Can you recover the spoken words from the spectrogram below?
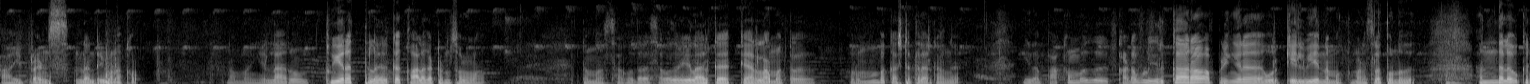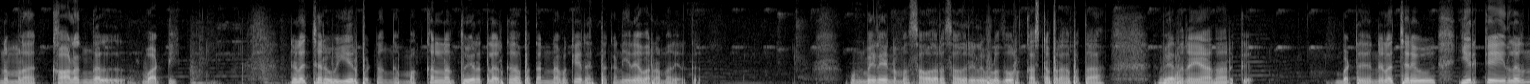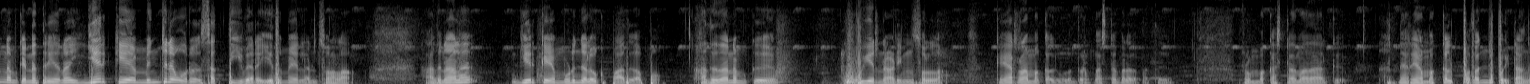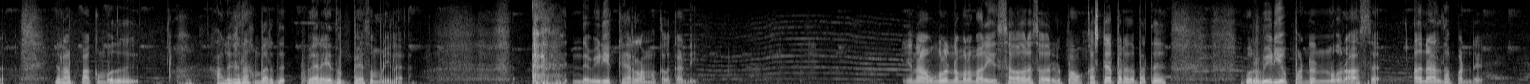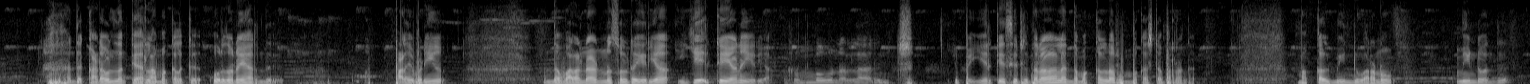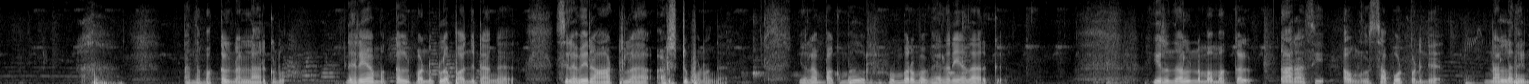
Hi friends நன்றி வணக்கம். நம்ம எல்லாரும் துயரத்தில் இருக்க காலகட்டம்னு சொல்லலாம். நம்ம சகோதர சகோதரிகளாக இருக்க கேரளா மக்கள் ரொம்ப கஷ்டத்தில் இருக்காங்க. இதை பார்க்கும்போது கடவுள் இருக்காரா அப்படிங்கிற ஒரு கேள்வியே நமக்கு மனசில் தோணுது. அந்தளவுக்கு நம்மளை காலங்கள் வாட்டி நிலச்சரிவு ஏற்பட்டு அங்கே மக்கள்லாம் துயரத்தில் இருக்கிறத பார்த்தா நமக்கே ரத்த கண்ணீரே வர்ற மாதிரி இருக்குது உண்மையிலே நம்ம சகோதர சகோதரிகள் இவ்வளோ தூரம் கஷ்டப்படுறத பார்த்தா வேதனையாக தான் இருக்குது பட்டு நிலச்சரிவு இயற்கை இதிலேருந்து நமக்கு என்ன தெரியுதுன்னா இயற்கையை மிஞ்சின ஒரு சக்தி வேறு எதுவுமே இல்லைன்னு சொல்லலாம். அதனால் இயற்கையை முடிஞ்ச அளவுக்கு பாதுகாப்போம். அதுதான் நமக்கு உயிர் நாடின்னு சொல்லலாம். கேரளா மக்கள் இவ்வளோ தூரம் கஷ்டப்படுறத பார்த்து ரொம்ப கஷ்டமாக தான் இருக்குது நிறையா மக்கள் புதஞ்சு போயிட்டாங்க. இதெல்லாம் பார்க்கும்போது அழுக தான் வருது. வேறு எதுவும் பேச முடியல. இந்த வீடியோ கேரளா மக்களுக்காண்டி. ஏன்னா அவங்களும் நம்மளை மாதிரி சகோதர சகோதரிகள் பாவம் கஷ்டப்படுறத பார்த்து ஒரு வீடியோ பண்ணணும்னு ஒரு ஆசை. அதனால தான் பண்ணேன். அந்த கடவுள் தான் கேரளா மக்களுக்கு ஒரு துணையாக இருந்து பழையபடியும் அந்த வளநாடுன்னு சொல்கிற ஏரியா இயற்கையான ஏரியா ரொம்பவும் நல்லா இருந்துச்சு. இப்போ இயற்கை சீற்றத்தினால் அந்த மக்கள்லாம் ரொம்ப கஷ்டப்படுறாங்க. மக்கள் மீண்டு வரணும். மீண்டு வந்து அந்த மக்கள் நல்லா இருக்கணும். நிறையா மக்கள் மண்ணுக்குள்ளே பாஞ்சிட்டாங்க சில பேர் ஆற்றில் அடிச்சிட்டு போனாங்க. இதெல்லாம் பார்க்கும்போது ரொம்ப ரொம்ப வேதனையாக தான் இருக்குது இருந்தாலும் நம்ம மக்கள் ஆராசி அவங்களுக்கு சப்போர்ட் பண்ணுங்கள் நல்லதே நட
